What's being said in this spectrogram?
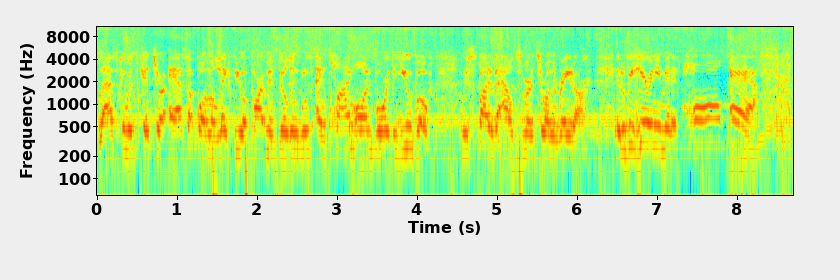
Blazkowicz, get your ass up on the Lakeview apartment building roof and climb on board the U-boat. We've spotted the Ausmerzer on the radar. It'll be here any minute. Haul ass!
